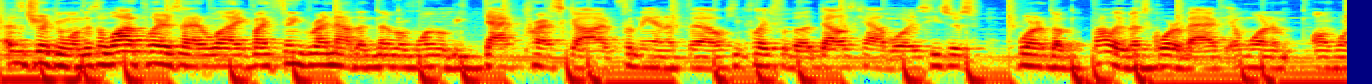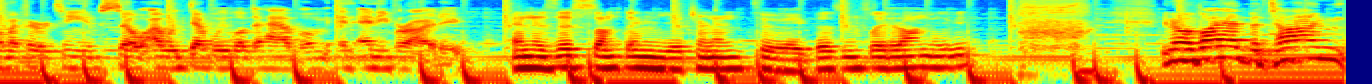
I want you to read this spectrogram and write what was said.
That's a tricky one. There's a lot of players that I like, but I think right now the number one would be Dak Prescott from the NFL. He plays for the Dallas Cowboys. He's just one of the probably the best quarterbacks and one of, on one of my favorite teams. So I would definitely love to have him in any variety. And is this something you turn into a business later on, maybe? You know, if I had the time,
